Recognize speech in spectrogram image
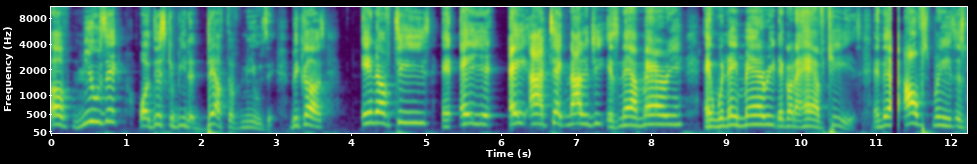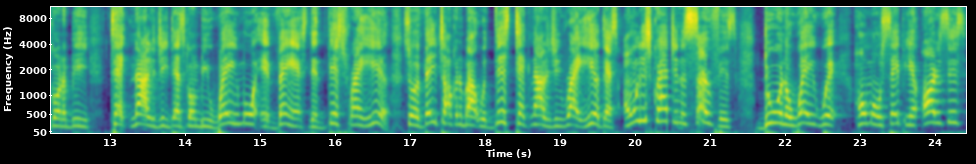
of music or this could be the death of music because NFTs and AI technology is now marrying, and when they marry, they're gonna have kids, and their offsprings is gonna be technology that's gonna be way more advanced than this right here. So if they talking about with this technology right here, that's only scratching the surface, doing away with Homo sapien artists,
